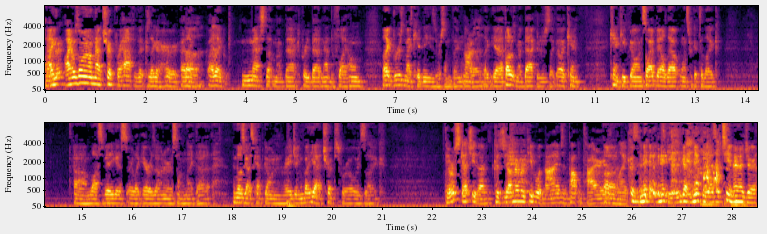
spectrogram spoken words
I I was only on that trip for half of it because I got hurt. I like Uh. I like messed up my back pretty bad and had to fly home. I like bruised my kidneys or something. Not really. Like yeah, I thought it was my back. It was just like oh I can't can't keep going. So I bailed out once we get to like um, Las Vegas or like Arizona or something like that. And those guys kept going and raging. But yeah, trips were always like They were sketchy then, because I remember people with knives and popping tires and like. because Uh, Mickey, we got Mickey as a team manager,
